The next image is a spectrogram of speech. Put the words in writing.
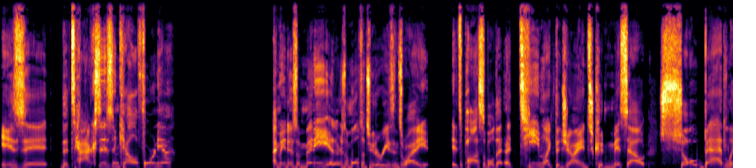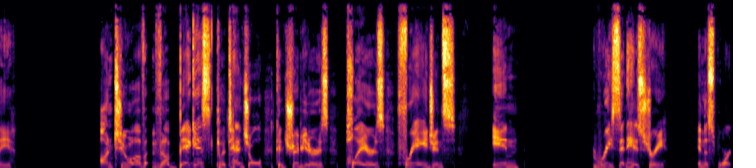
Is it the taxes in California? I mean, there's a many, there's a multitude of reasons why it's possible that a team like the Giants could miss out so badly on two of the biggest potential contributors, players, free agents in recent history in the sport.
